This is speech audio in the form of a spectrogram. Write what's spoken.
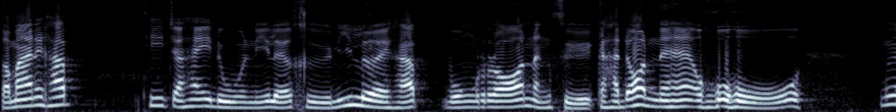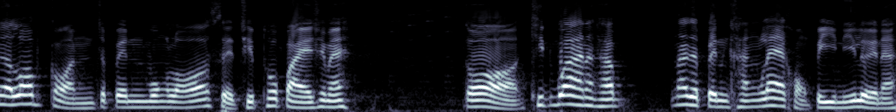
ต่อมานี่ครับ ที่จะให้ดูวันนี้เลยคือนี่เลยครับ วงล้อหนังสือการ์ดอนนะฮะ โอ้โห เมื่อรอบก่อนจะเป็นวงล้อเศษชิปทั่วไปใช่ไหมก็คิดว่านะครับ น่าจะเป็นครั้งแรกของปีนี้เลยนะ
